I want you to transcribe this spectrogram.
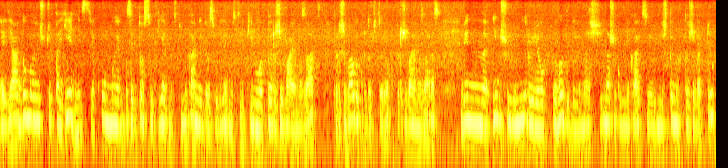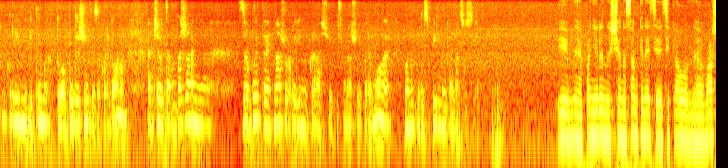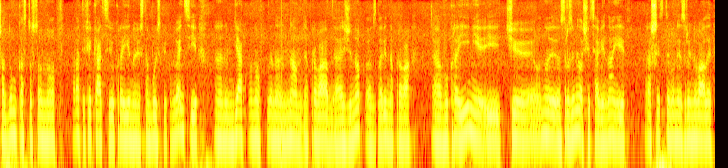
я думаю, що та єдність, яку ми цей досвід єдності, унікальний досвід єдності, який ми переживаємо зараз, переживали впродовж цього року, переживаємо зараз. Він іншою мірою вибудує наші нашу комунікацію між тими, хто живе тут в Україні, і тими, хто буде жити за кордоном. Адже це бажання зробити нашу країну кращою після нашої перемоги, воно буде спільним для нас усіх. І е, пані Ірино, ще на сам кінець е, цікаво е, ваша думка стосовно ратифікації Україною Стамбульської конвенції, як воно вплине на права жінок, взагалі на права в Україні, і чи ну зрозуміло, що ця війна і рашисти вони зруйнували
